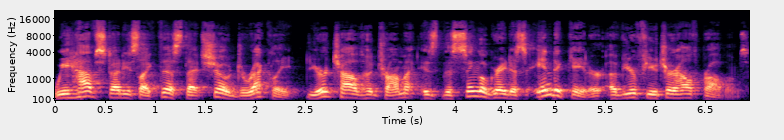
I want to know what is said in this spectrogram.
We have studies like this that show directly your childhood trauma is the single greatest indicator of your future health problems.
